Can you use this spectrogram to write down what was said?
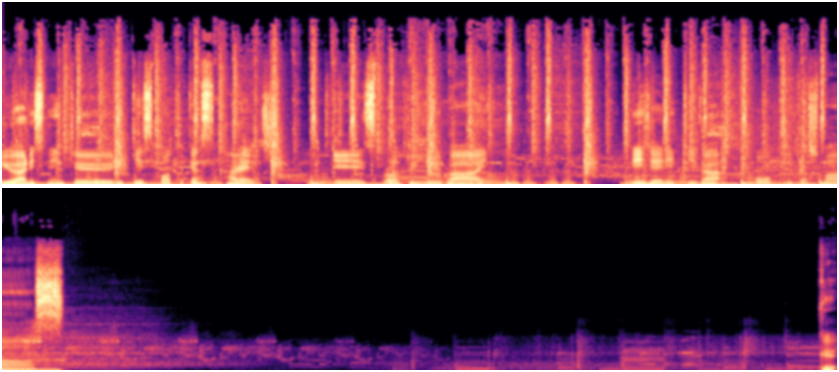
You are listening to Ricky's Podcast College is brought to you by DJ リッキーがお送りいたします。Good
